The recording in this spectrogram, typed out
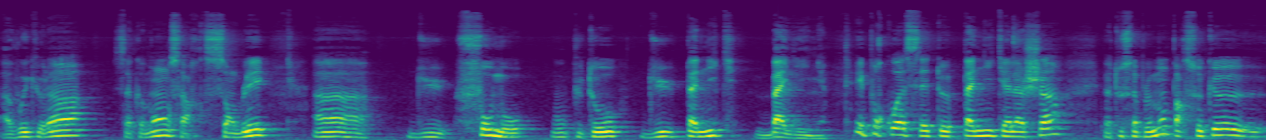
avouez que là, ça commence à ressembler à du FOMO, ou plutôt du panic buying. Et pourquoi cette panique à l'achat? Ben, Tout simplement parce que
